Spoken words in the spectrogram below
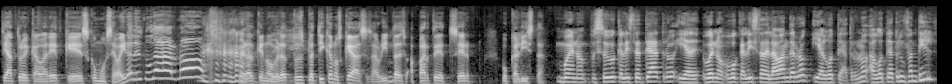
teatro de cabaret que es como se va a ir a desnudar, ¿no? ¿Verdad que no, verdad? Entonces platícanos qué haces ahorita, aparte de ser vocalista? Bueno, pues soy vocalista de teatro y, bueno, vocalista de la banda de rock y hago teatro, ¿no? Hago teatro infantil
